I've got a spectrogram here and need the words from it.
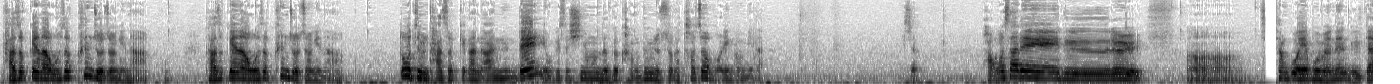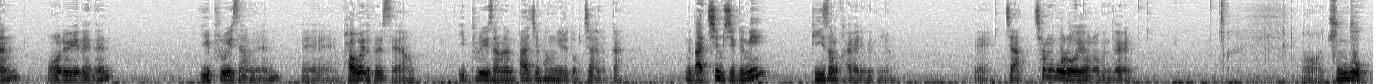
다섯 개 나오고서 큰 조정이 나왔고 다섯 개 나오고서 큰 조정이 나왔고 또 지금 다섯 개가 나왔는데 여기서 신용등급 강등 뉴스가 터져버린 겁니다. 그죠? 과거 사례들을 어, 참고해 보면은 일단 월요일에는 2% 이상은 예, 과거에도 그랬어요. 2% 이상은 빠질 확률이 높지 않을까. 근데 마침 지금이 비이성 과열이거든요. 예, 자 참고로 여러분들 어, 중국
